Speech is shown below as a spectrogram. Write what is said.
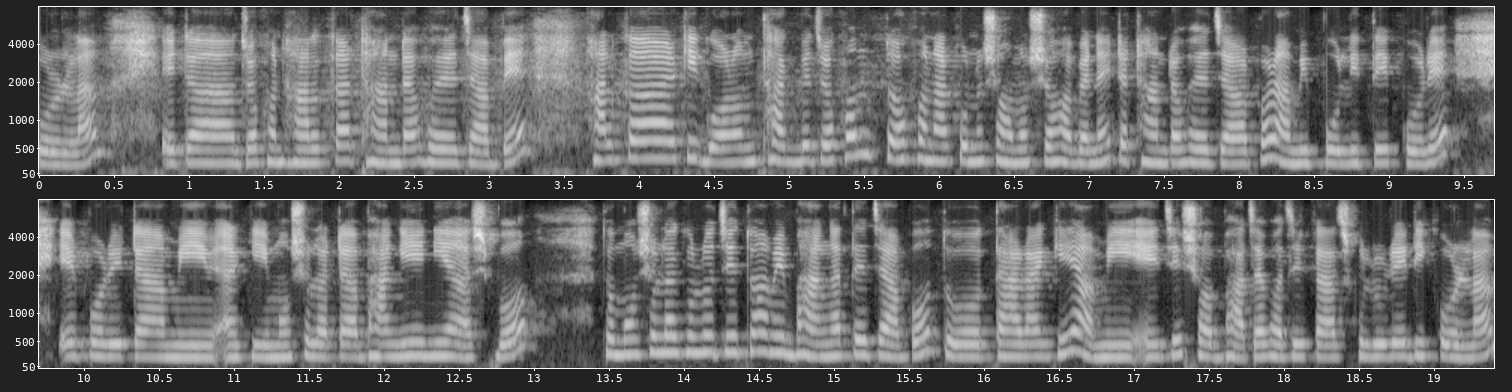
করলাম, এটা যখন হালকা ঠান্ডা হয়ে যাবে, হালকা আর কি গরম থাকবে যখন, তখন আর কোনো সমস্যা হবে না। এটা ঠান্ডা হয়ে যাওয়ার পর আমি পলিতে করে এরপর এটা আমি আর কি মশলাটা ভাঙিয়ে নিয়ে আসব। তো মশলাগুলো যেহেতু আমি ভাঙাতে যাব, তো তার আগে আমি এই যে সব ভাজাভাজির কাজগুলো রেডি করলাম।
